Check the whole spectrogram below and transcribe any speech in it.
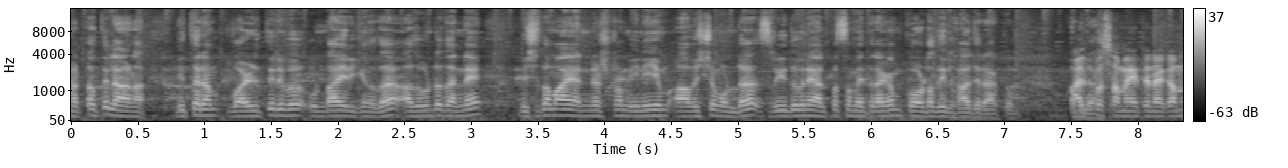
ഘട്ടത്തിലാണ് ഇത്തരം വഴിത്തിരിവ് ഉണ്ടായിരിക്കുന്നത്. അതുകൊണ്ട് തന്നെ വിശദമായ അന്വേഷണം ഇനിയും ആവശ്യമുണ്ട്. ശ്രീധുവിനെ അല്പസമയത്തിനകം കോടതിയിൽ ഹാജരാക്കും. അല്പസമയത്തിനകം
